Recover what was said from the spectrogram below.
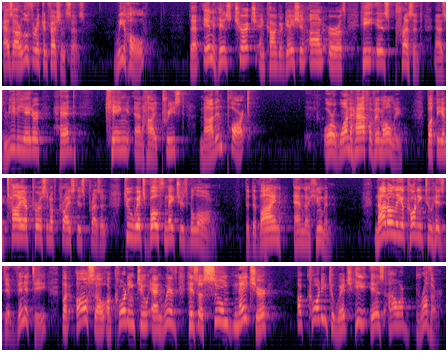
As our Lutheran confession says, we hold that in his church and congregation on earth, he is present as mediator, head, king and high priest, not in part or one half of him only, but the entire person of Christ is present, to which both natures belong, the divine and the human. Not only according to his divinity, but also according to and with his assumed nature, according to which he is our brother.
